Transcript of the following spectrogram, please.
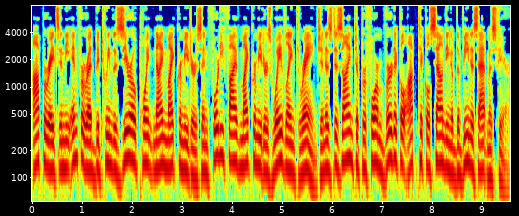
operates in the infrared between the 0.9 micrometers and 45 micrometers wavelength range and is designed to perform vertical optical sounding of the Venus atmosphere.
